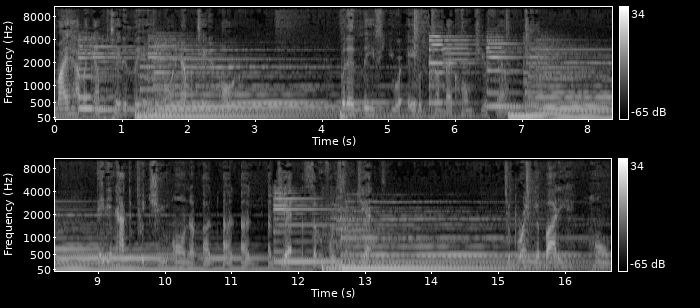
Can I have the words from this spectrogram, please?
Might have an amputated leg or an amputated arm. But at least you were able to come back home to your family. They didn't have to put you on a, a, a, a jet, a 747 jet, to bring your body home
